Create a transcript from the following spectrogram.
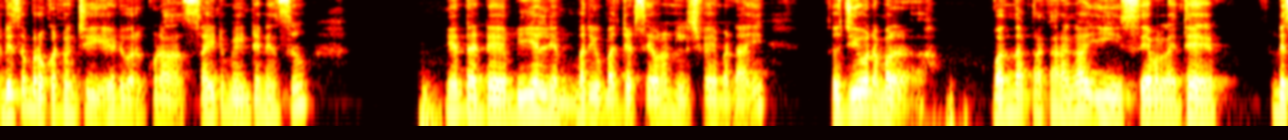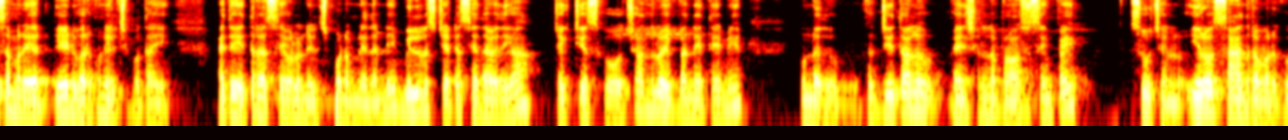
డిసెంబర్ ఒకటి నుంచి ఏడు వరకు కూడా సైట్ మెయింటెనెన్స్ ఏంటంటే బిఎల్ఎం మరియు బడ్జెట్ సేవలు నిలిచివేయబడ్డాయి. సో, జియో నెంబర్ వంద ప్రకారంగా ఈ సేవలైతే డిసెంబర్ ఏ 7 వరకు నిలిచిపోతాయి. అయితే ఇతర సేవలు నిలిచిపోవడం లేదండి. బిల్లుల స్టేటస్ యథావిధిగా చెక్ చేసుకోవచ్చు. అందులో ఇబ్బంది అయితే ఏమీ ఉండదు. జీతాలు, పెన్షన్ల ప్రాసెసింగ్‌పై సూచనలు. ఈరోజు సాయంత్రం వరకు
